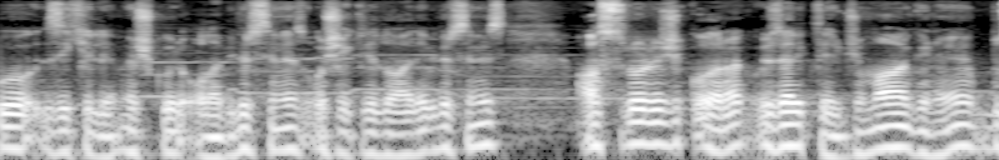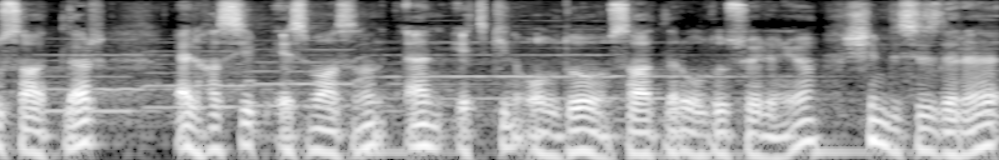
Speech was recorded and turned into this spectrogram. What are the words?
bu zikirle meşgul olabilirsiniz. O şekilde dua edebilirsiniz. Astrolojik olarak özellikle cuma günü bu saatler El Hasib esmasının en etkin olduğu saatler olduğu söyleniyor. Şimdi sizlere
